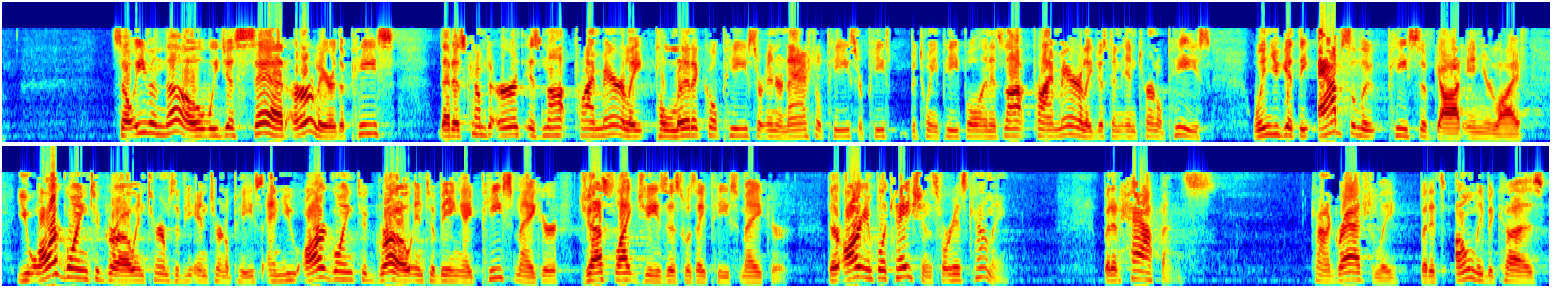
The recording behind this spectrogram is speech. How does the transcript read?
So even though we just said earlier the peace that has come to earth is not primarily political peace or international peace or peace between people, and it's not primarily just an internal peace, when you get the absolute peace of God in your life, you are going to grow in terms of your internal peace, and you are going to grow into being a peacemaker just like Jesus was a peacemaker. There are implications for His coming. But it happens kind of gradually, but it's only because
